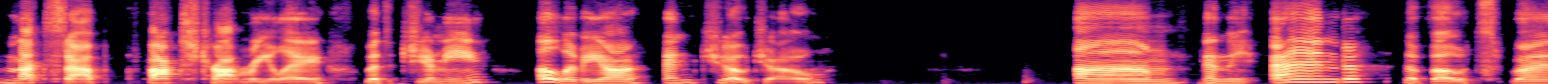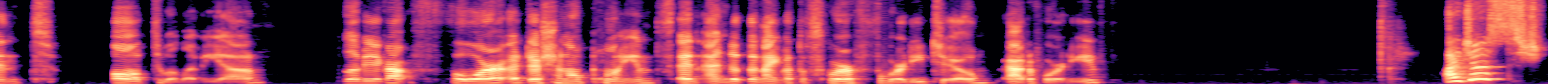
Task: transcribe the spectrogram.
Next up, Foxtrot Relay with Jimmy, Olivia, and JoJo. Um, in the end, the votes went all to Olivia. Olivia got four additional points and ended the night with a score of 42 out of 40. I just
